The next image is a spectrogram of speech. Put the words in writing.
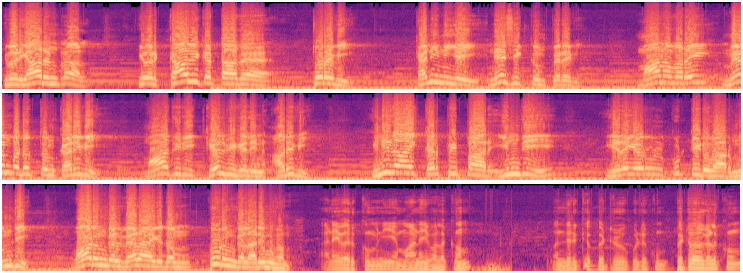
இவர் யார் என்றால் இவர் காவி கட்டாத துறவி கணினியை நேசிக்கும் பிறவி மாணவரை மேம்படுத்தும் கருவி மாதிரி கேள்விகளின் அருவி இனிதாய் கற்பிப்பார் இந்தி இறையருள் கூட்டிடுவார் முந்தி. வாருங்கள் வேலாயுதம் கூறுங்கள் அறிமுகம். அனைவருக்கும் இனிய மாலை வழக்கம் வந்திருக்க பெற்றோர்களுக்கும் பெற்றோர்களுக்கும்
